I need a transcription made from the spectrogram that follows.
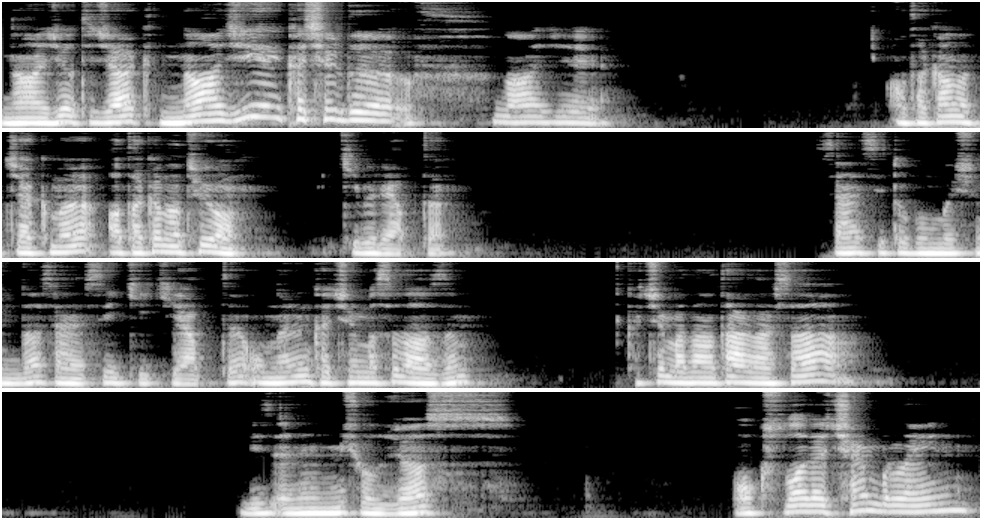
Naci atacak. Naci kaçırdı. Of, Naci. Atakan atacak mı? Atakan atıyor. 2-1 yaptı. Sensi topun başında. Sensi 2-2 yaptı. Onların kaçırması lazım. Kaçırmadan atarlarsa biz elenmiş olacağız. Oxlade Chamberlain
